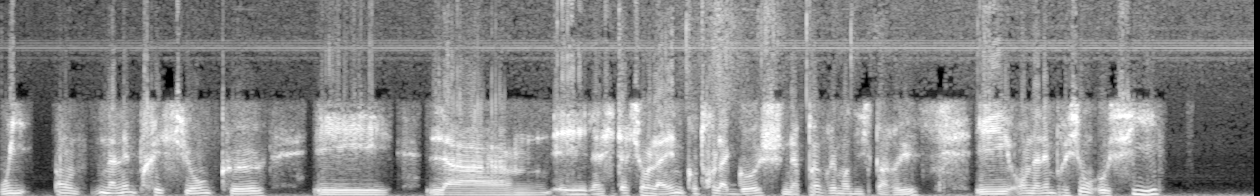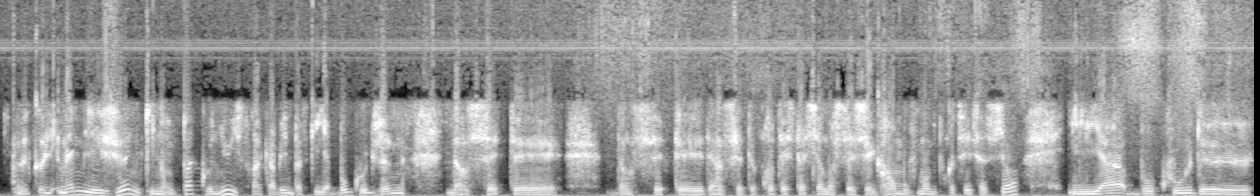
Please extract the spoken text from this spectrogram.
Oui, on a l'impression que et la et l'incitation à la haine contre la gauche n'a pas vraiment disparu. Et on a l'impression aussi que même les jeunes qui n'ont pas connu Isra Rabin, parce qu'il y a beaucoup de jeunes dans cette dans cette dans cette protestation, dans ces, grands mouvements de protestation, il y a beaucoup de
